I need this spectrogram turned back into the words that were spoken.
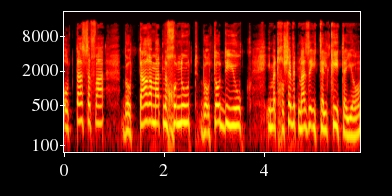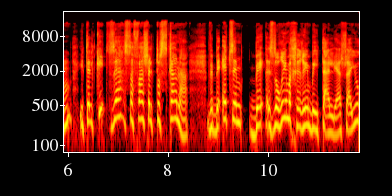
אותה שפה, באותה רמת נכונות, באותו דיוק. אם את חושבת מה זה איטלקית היום, איטלקית זה השפה של טוסקנה. ובעצם באזורים אחרים באיטליה, שהיו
